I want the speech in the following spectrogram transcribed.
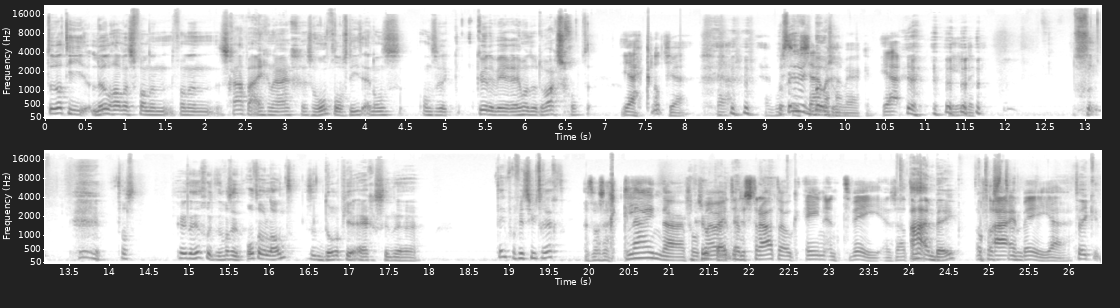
Totdat die lulhannes van een, van een schapeneigenaar zijn hond losliet en ons, onze kudde weer helemaal door de war schopte. Ja, klopt, ja. ja. We moesten samen boos gaan op. werken. Ja, heerlijk. Het was het heel goed. Het was in Ottoland. Dat is een dorpje ergens in de ik denk provincie Utrecht. Het was echt klein daar. Volgens mij klein. heten En- de straten ook 1 en 2. En A en B. of A en B, ja. Twee,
